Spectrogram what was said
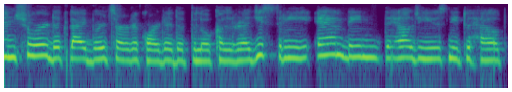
ensure that live births are recorded at the local registry and then the LGUs need to help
